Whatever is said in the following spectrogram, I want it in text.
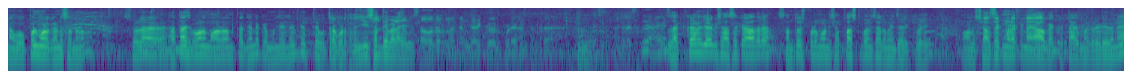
ನಾವು ಓಪನ್ ಮಾಡೋ ಗಂಡಸನ್ನು ಸುಳ್ಳ ಹತಾಶ ಭಾವನೆ ಮಾಡುವಂಥ ಜನಕ್ಕೆ ಮುಂದಿನ ದಿನಕ್ಕೆ ಉತ್ತರ ಕೊಡ್ತಾನೆ. ಈ ಸದ್ಯ ಬೇಡ ಸಹೋದರ ಲಕ್ಕನ್ ಜಾರಕಿಹೊಳಿ ಕೂಡ ಏನಂತಂದ್ರೆ ಕಾಂಗ್ರೆಸ್ ಲಕ್ಕಣ ಜಾಗ ಶಾಸಕ ಆದ್ರೆ ಸಂತೋಷ್ ಪಡೋ ಮನುಷ್ಯ ಫಸ್ಟ್ ಮನುಷ್ಯ ರಮೇಶ್ ಜಾರಕಿಹೊಳಿ. ಅವನು ಶಾಸಕ ಮಾಡಕ್ಕೆ ನಾ ಯಾವ ಬೇಕು ತಾಗ ಮಾಡಿ ರೆಡಿ ಇದ್ದಾನೆ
